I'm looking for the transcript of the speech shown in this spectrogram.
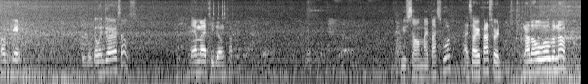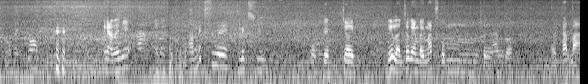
ok. We will go enjoy ourselves. Để em ờ, chỉ đường cho. You saw my passport? I saw your password. Now the whole world will know. Oh my god. Anh cảm ơn nhé. À, Mixue, Mixue. Ok, chơi. Như là trước em bay Max cũng từng ăn rồi. Ở Cát Bà.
